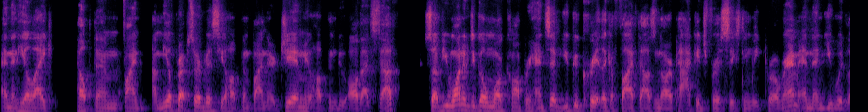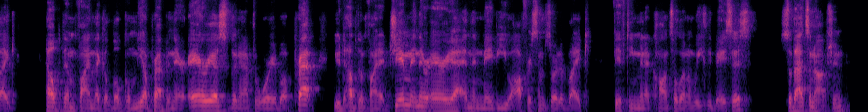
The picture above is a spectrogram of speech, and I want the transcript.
And then he'll like help them find a meal prep service. He'll help them find their gym. He'll help them do all that stuff. So if you wanted to go more comprehensive, you could create like a five thousand dollar package for a 16 week program, and then you would like help them find like a local meal prep in their area so they don't have to worry about prep. You'd help them find a gym in their area, and then maybe you offer some sort of like 15 minute consult on a weekly basis. So that's an option.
